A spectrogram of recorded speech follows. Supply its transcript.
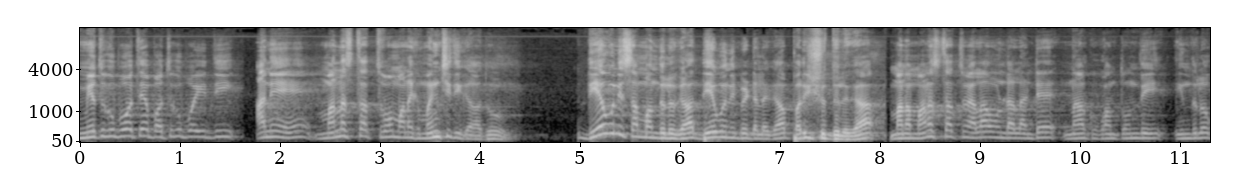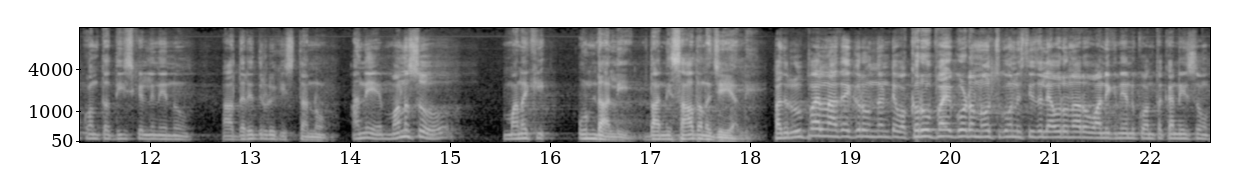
మెతుకుపోతే బతుకుపోయిద్ది అనే మనస్తత్వం మనకు మంచిది కాదు. దేవుని సంబంధులుగా దేవుని బిడ్డలుగా పరిశుద్ధులుగా మన మనస్తత్వం ఎలా ఉండాలంటే నాకు కొంత ఉంది ఇందులో కొంత తీసుకెళ్ళి నేను ఆ దరిద్రుడికి ఇస్తాను అనే మనసు మనకి ఉండాలి దాన్ని సాధన చేయాలి. పది రూపాయలు నా దగ్గర ఉందంటే ఒక్క రూపాయి కూడా నోచుకోని స్థితిలో ఎవరున్నారో? వానికి నేను కొంత కనీసం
